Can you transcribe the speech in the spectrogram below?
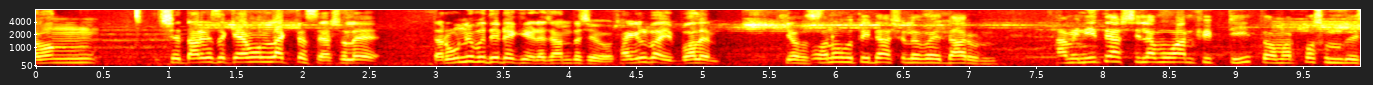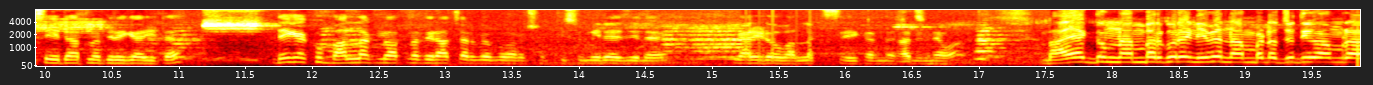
এবং সে তার কাছে কেমন লাগতেছে? আসলে তার অনুভূতিটা কি? এটা জানতে চাইব। শাকিল ভাই বলেন কি অবস্থা? অনুভূতিটা আসলে ভাই দারুণ। আমি নিতে আসছিলাম ওয়ান ফিফটি তো আমার পছন্দ হয়েছে এটা আপনাদের এই গাড়িটা। দেখে খুব ভালো লাগল আপনাদের আচার ব্যবহার সব কিছু মিলে জেলে গাড়িটাও ভালো লাগছে এই কারণে আসলে নেওয়া। ভাই একদম নাম্বার করে নেবে নাম্বারটা যদিও আমরা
